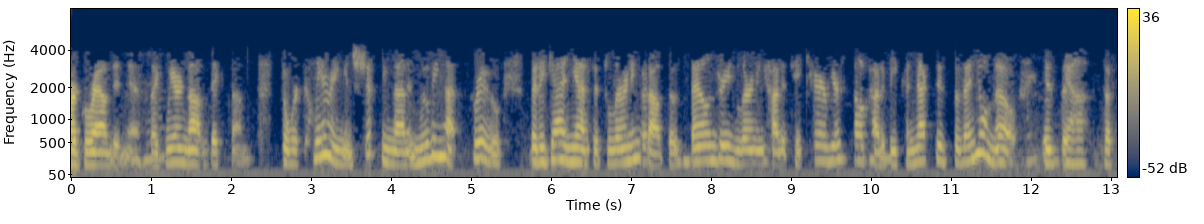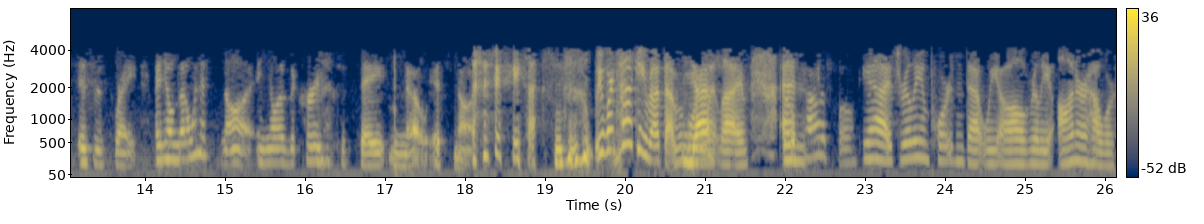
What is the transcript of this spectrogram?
our groundedness. Mm-hmm. Like we are not victims. So we're clearing and shifting that and moving that through. But again, yes, it's learning about those boundaries, learning how to take care of yourself, how to be connected. So then you'll know is this yeah. the is this right, and you'll know when it's not, and you'll have the courage to say no, it's not. yes, we were talking about that before yes. we went live, so powerful. Yeah, it's really important that we all really honor how we're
